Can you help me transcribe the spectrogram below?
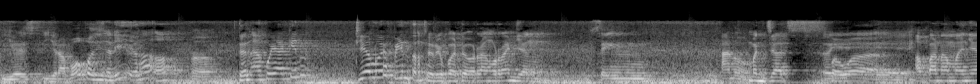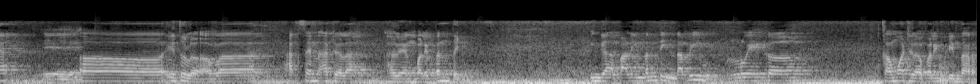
Iya, iya apa-apa sih jadi. Iya, heeh. Heeh. Dan aku yakin dia lebih pinter daripada orang-orang yang Sing anu menjudge Oh, iya, bahwa iya, iya. apa namanya Iya. eh, itu loh apa aksen adalah hal yang paling penting. enggak paling penting tapi luwih ke Kamu adalah paling pintar.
